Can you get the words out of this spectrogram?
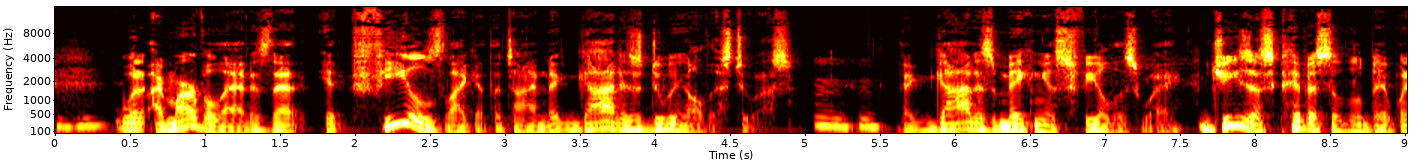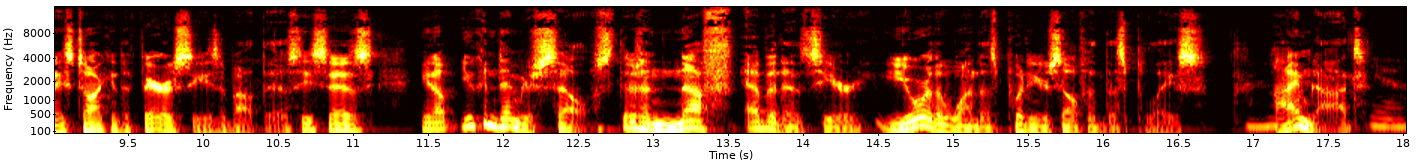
Mm-hmm. What I marvel at is that it feels like at the time that God is doing all this to us, mm-hmm. that God is making us feel this way. Jesus pivots a little bit when he's talking to Pharisees about this. He says, You know, you condemn yourselves. There's enough evidence here. You're the one that's putting yourself in this place. Mm-hmm. I'm not. Yeah.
